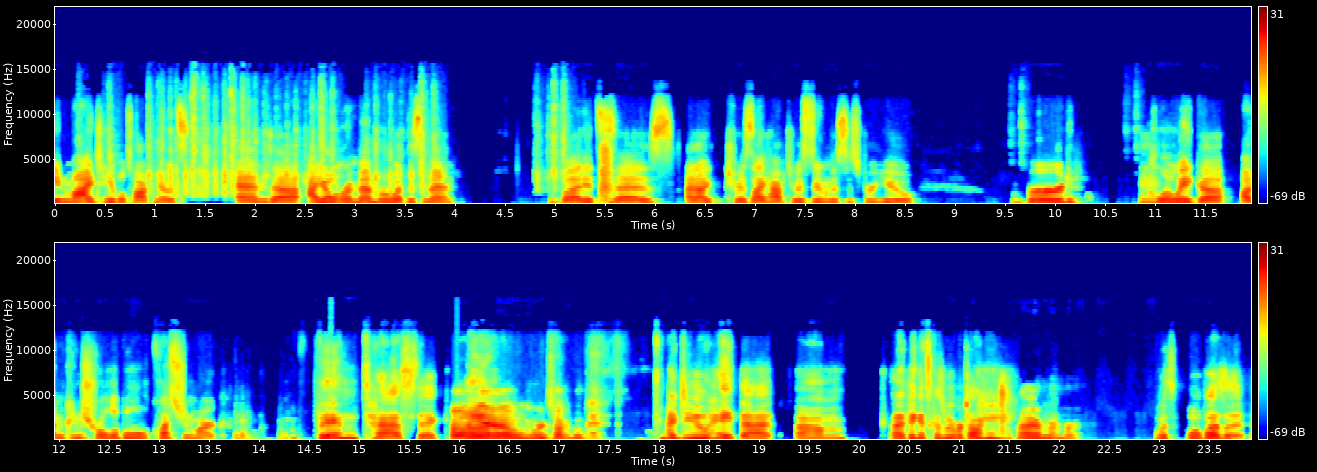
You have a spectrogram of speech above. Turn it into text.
in my table talk notes, and uh, I don't remember what this meant, but it says, and I, Tris, I have to assume this is for you. Bird, Mm. cloaca, uncontrollable? Question mark. Fantastic. Oh Um, yeah, we were talking about that. I do hate that. Um, and I think it's because we were talking. I remember. Was what was it?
